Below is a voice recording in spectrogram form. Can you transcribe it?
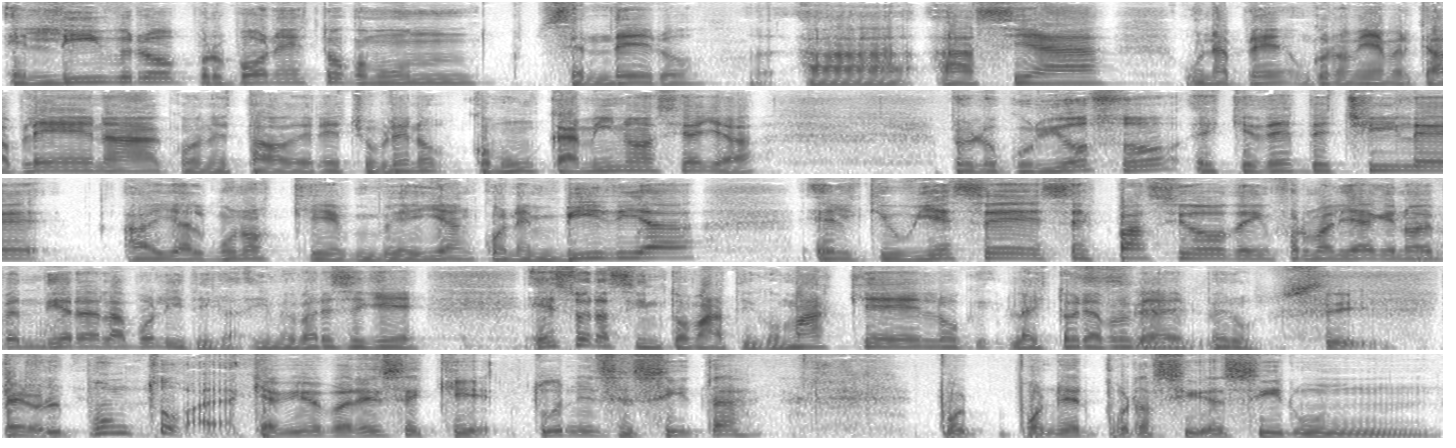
el libro propone esto como un sendero hacia una, una economía de mercado plena, con Estado de Derecho pleno, como un camino hacia allá. Pero lo curioso es que desde Chile hay algunos que veían con envidia el que hubiese ese espacio de informalidad que no dependiera de la política. Y me parece que eso era sintomático, más que, lo la historia propia del Perú. Sí, pero el punto que a mí me parece es que tú necesitas poner, por así decir, un,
